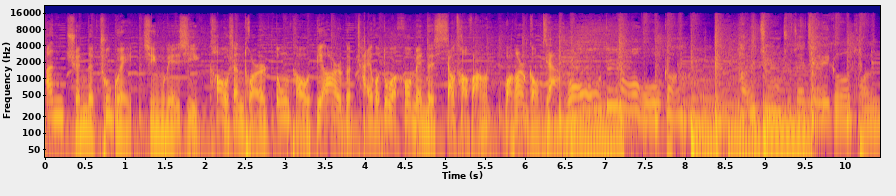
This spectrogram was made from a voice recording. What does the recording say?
安全的出轨，请联系靠山屯儿东头第二个柴火垛后面的小草房王二狗家。我的老家。就住在这个屯，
